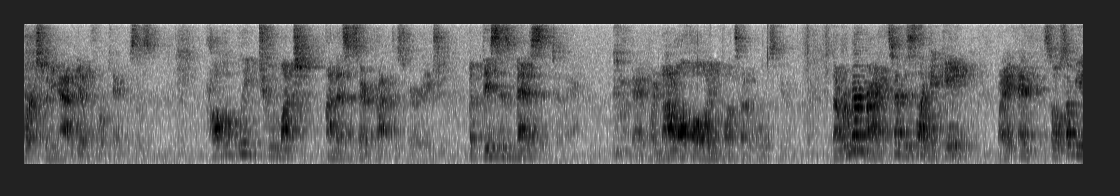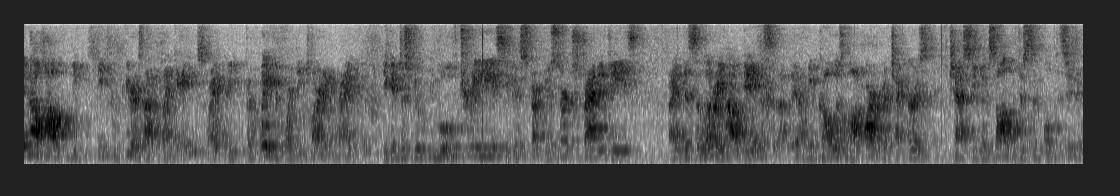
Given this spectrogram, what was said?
worse when you add the other four campuses. Probably too much unnecessary practice variation, but this is medicine today. Okay? We're not all following one set of rules here. Now remember, I said this is like a game, right? And so some of you know how we teach computers how to play games, right? We, but way before deep learning, right? You can just do move trees, you can start do search strategies, right? This is literally how games, uh, I mean, Go is a lot harder, but checkers, chess, you can solve just simple decision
